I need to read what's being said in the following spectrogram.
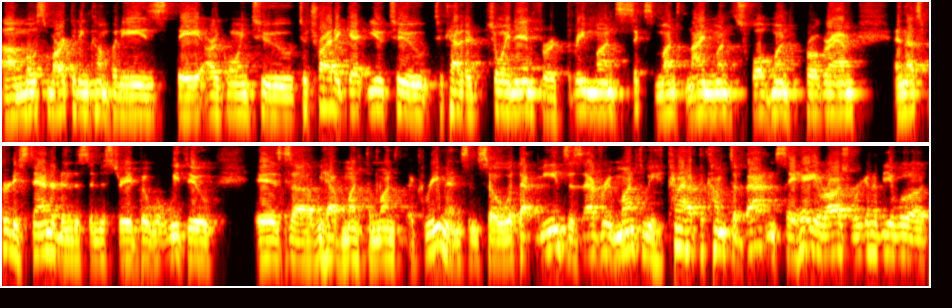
Um, most marketing companies they are going to to try to get you to to kind of join in for a three month, six month nine month, 12 month program. And that's pretty standard in this industry but what we do is uh, we have month to month agreements. And so what that means is every month we kind of have to come to bat and say hey raj we're going to be able to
